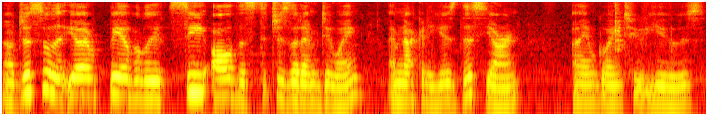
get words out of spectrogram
Now just so that you'll be able to see all the stitches that I'm doing, I'm not going to use this yarn. I am going to use,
